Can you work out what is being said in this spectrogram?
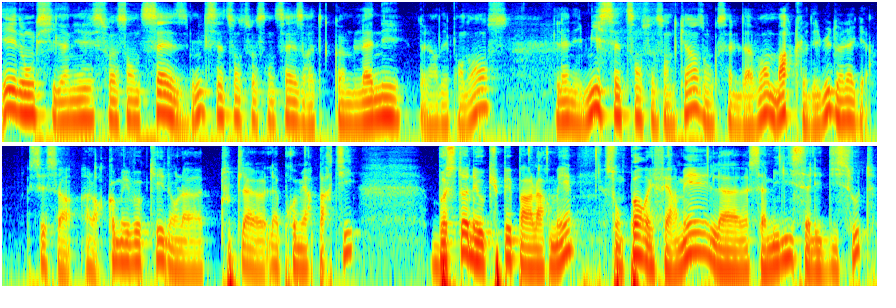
Et donc si l'année 76, 1776 reste comme l'année de l'indépendance, l'année 1775, donc celle d'avant, marque le début de la guerre. C'est ça. Alors comme évoqué dans toute la première partie, Boston est occupé par l'armée, son port est fermé, sa milice elle est dissoute,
